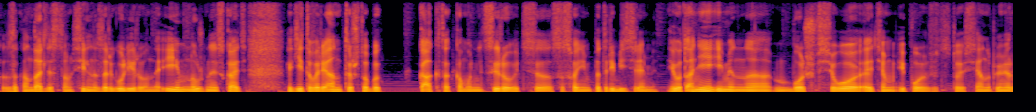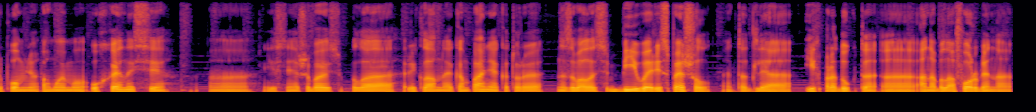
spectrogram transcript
законодательством сильно зарегулированы, и им нужно искать какие-то варианты, чтобы как-то коммуницировать э, со своими потребителями. И вот они именно больше всего этим и пользуются. То есть я, например, помню, по-моему, у Hennessy э, если не ошибаюсь, была рекламная кампания, которая называлась Be Very Special. Это для их продукта. Э, она была оформлена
